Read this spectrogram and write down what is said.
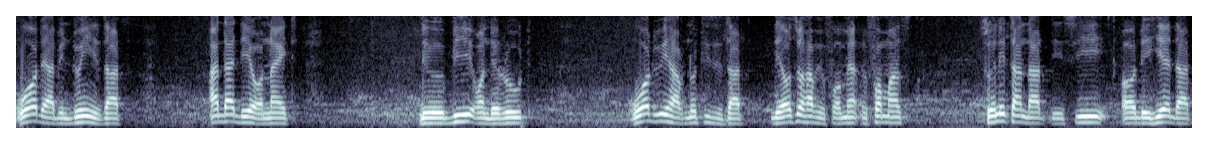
What they have been doing is that either day or night, they will be on the road. What we have noticed is that they also have informants. So anytime that they see or they hear that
